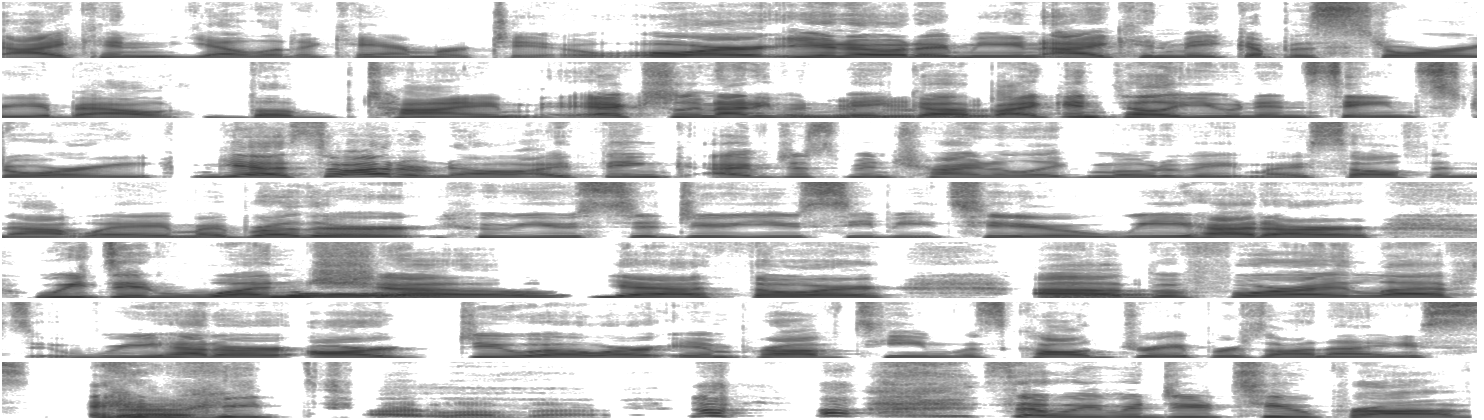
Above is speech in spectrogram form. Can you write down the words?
I can yell at a camera too. Or, you know what I mean? I can make up a story about the time. Actually, not even make up. this. I can tell you an insane story. Yeah, so I don't know. I think I've just been trying to like motivate myself in that way. My brother, who used to do UCB too, we had our, we did one Thor. show. Yeah, Thor. Uh, before I left, we had our, our duo, our improv team was called Drapers on Ice. And we I love that. so we would do two prov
